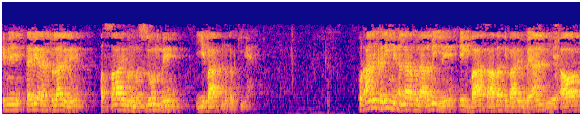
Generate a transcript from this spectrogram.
ابن طیلیہ رحمۃ اللہ علیہ نے الصارم المسلول میں یہ بات نقل کی ہے۔ قرآن کریم میں اللہ رب العالمین نے ایک بات صحابہ کے بارے میں بیان کی ہے اور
